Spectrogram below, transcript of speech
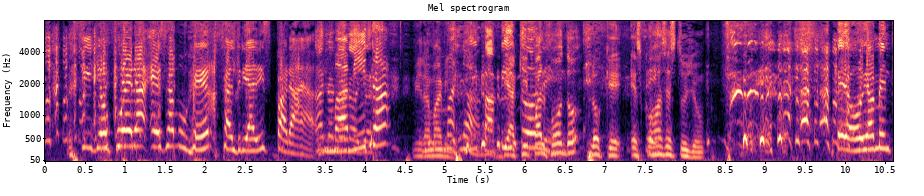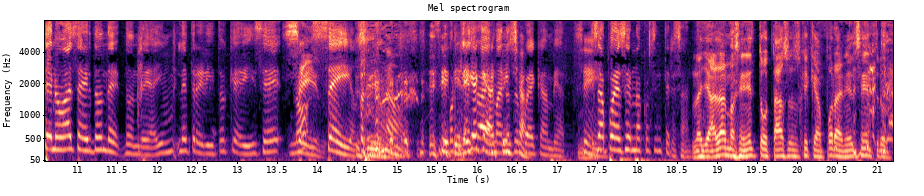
si yo fuera esa mujer, saldría disparada. Ah, no, no, no, Mamita. Mira, mami. De aquí para el fondo, lo que escojas es tuyo. Pero obviamente no vas a ir donde, donde hay un letrerito que dice no Sale. sale. No, sí, Porque que además no se puede cambiar. Sí. Esa puede ser una cosa interesante. La llave al almacén, el totazo, esos que quedan por ahí en el centro.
